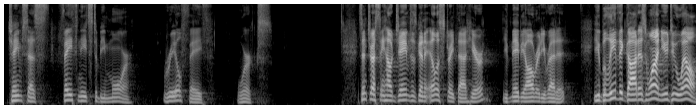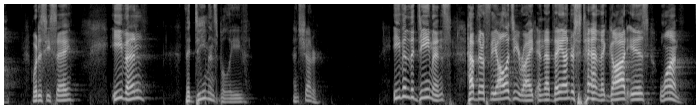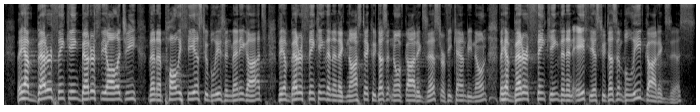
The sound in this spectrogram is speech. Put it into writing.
James says faith needs to be more. Real faith works. It's interesting how James is going to illustrate that here. You've maybe already read it. You believe that God is one, you do well. What does he say? Even the demons believe and shudder. Even the demons have their theology right and that they understand that God is one. They have better thinking, better theology than a polytheist who believes in many gods. They have better thinking than an agnostic who doesn't know if God exists or if he can be known. They have better thinking than an atheist who doesn't believe God exists.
